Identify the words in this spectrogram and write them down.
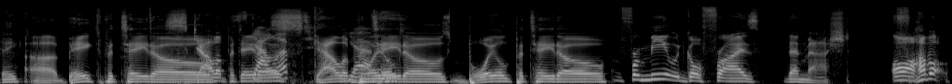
Baked. uh, baked potato, Scallop potatoes. Scalloped. scallop Yes. potatoes, boiled potato. For me, it would go fries, then mashed. Oh, how about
